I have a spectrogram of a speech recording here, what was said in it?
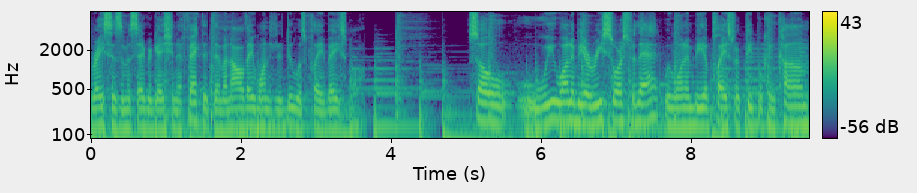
Racism and segregation affected them, and all they wanted to do was play baseball. So we want to be a resource for that. We want to be a place where people can come,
